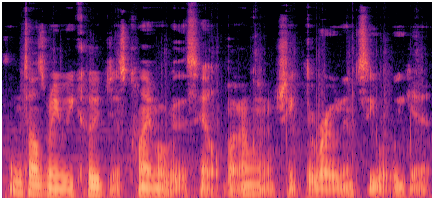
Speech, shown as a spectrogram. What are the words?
Something tells me we could just climb over this hill, but I'm gonna shake the road and see what we get.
